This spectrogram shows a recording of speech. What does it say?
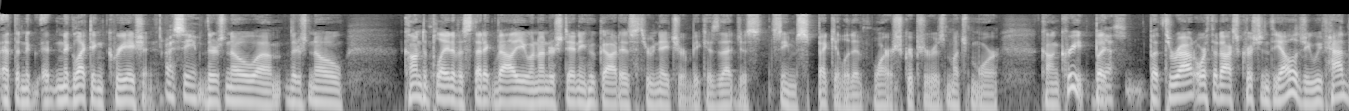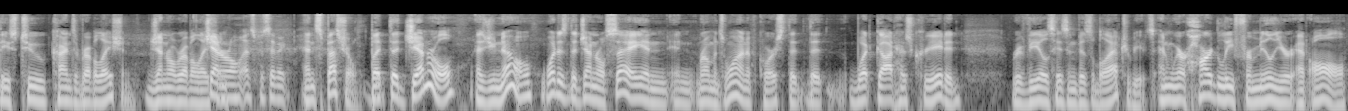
at the at neglecting creation. I see. There's no um, there's no contemplative aesthetic value and understanding who God is through nature because that just seems speculative where scripture is much more concrete but Yes. but throughout orthodox christian theology we've had these two kinds of revelation general revelation General and specific. and special but the general as you know what does the general say in, in romans 1 of course that, that what god has created reveals his invisible attributes and we're hardly familiar at all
